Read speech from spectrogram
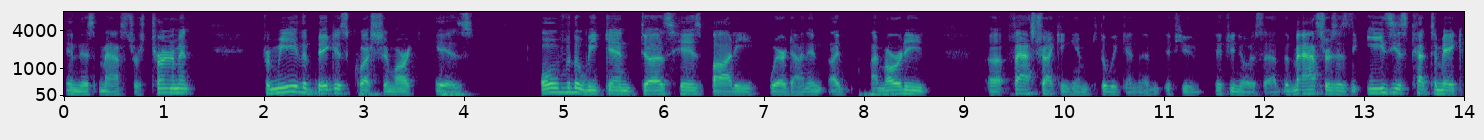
in this Masters tournament. For me, the biggest question mark is over the weekend, does his body wear down? And I, I'm already uh, fast tracking him to the weekend. If you if you notice that the Masters is the easiest cut to make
